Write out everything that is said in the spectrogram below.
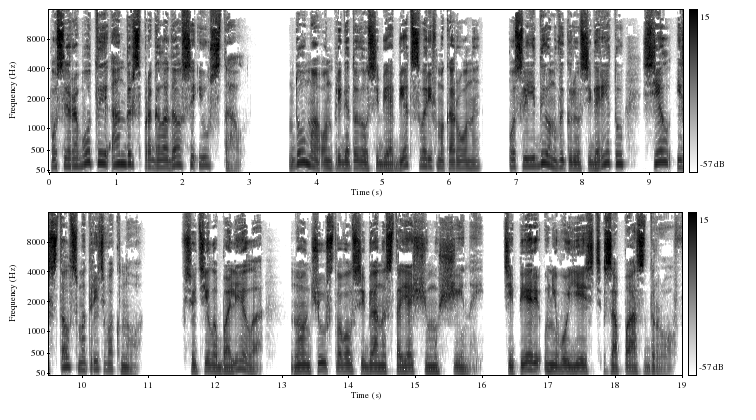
После работы Андерс проголодался и устал. Дома он приготовил себе обед, сварив макароны. После еды он выкурил сигарету, сел и стал смотреть в окно. Все тело болело, но он чувствовал себя настоящим мужчиной. Теперь у него есть запас дров.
